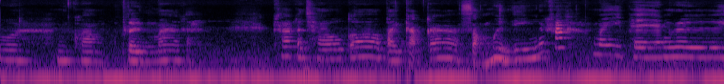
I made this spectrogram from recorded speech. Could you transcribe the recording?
ว้ามีความเพลินมากค่ะ ค่ากระเช้าก็ไปกลับก็สองหมื่นเองนะคะ ไม่แพงเลย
